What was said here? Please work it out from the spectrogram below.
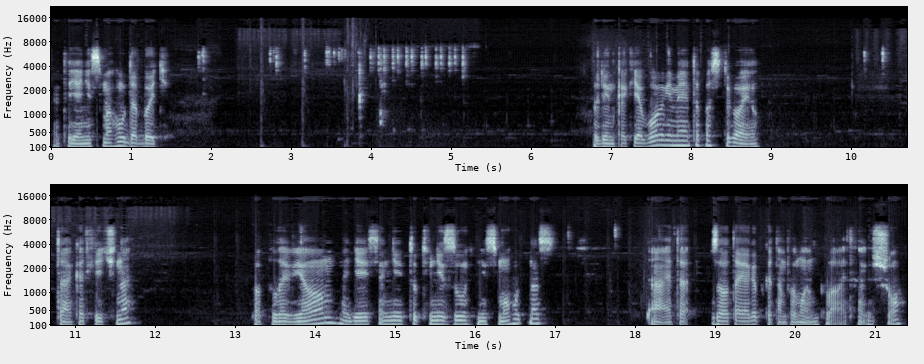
Это я не смогу добыть. Блин, как я вовремя это построил. Так, отлично. Поплывем. Надеюсь, они тут внизу не смогут нас. А, это золотая рыбка там, по-моему, плавает. Хорошо.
